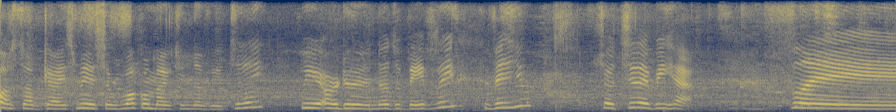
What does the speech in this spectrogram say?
What's up guys, me so welcome back to another video. Today we are doing another Beyblade video. So today we have Flame,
